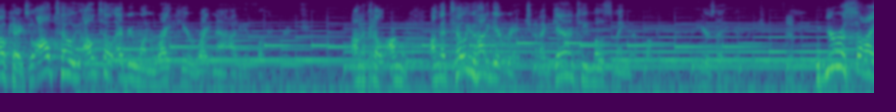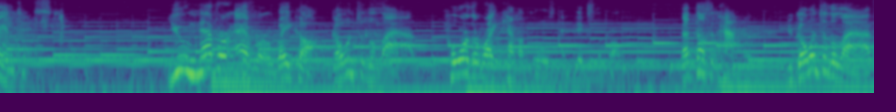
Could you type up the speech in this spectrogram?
Okay, so I'll tell you, I'll tell everyone right here, right now, how to get fucking rich. I'm gonna tell, I'm, I'm gonna tell you how to get rich, and I guarantee most of them ain't gonna fucking. But here's how you get rich. Yep. If you're a scientist, you never ever wake up, go into the lab, pour the right chemicals, and fix the problem. That doesn't happen. You go into the lab,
